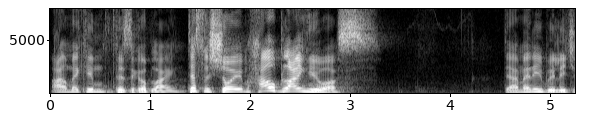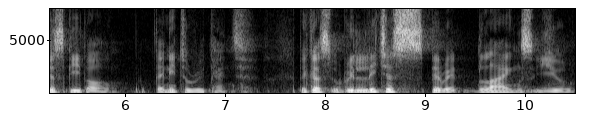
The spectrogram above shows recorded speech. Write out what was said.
I'll make him physical blind just to show him how blind he was. There are many religious people, they need to repent because religious spirit blinds you.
